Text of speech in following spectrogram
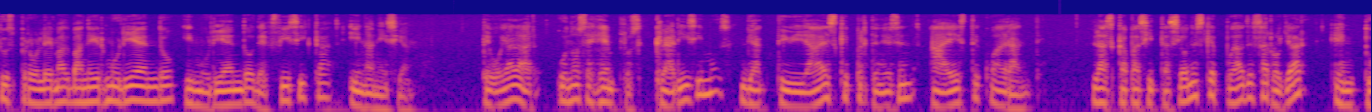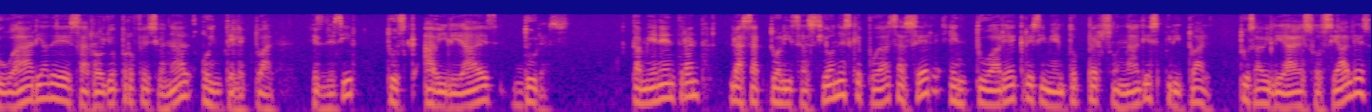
tus problemas van a ir muriendo y muriendo de física inanición. Te voy a dar unos ejemplos clarísimos de actividades que pertenecen a este cuadrante. Las capacitaciones que puedas desarrollar en tu área de desarrollo profesional o intelectual, es decir, tus habilidades duras. También entran las actualizaciones que puedas hacer en tu área de crecimiento personal y espiritual, tus habilidades sociales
